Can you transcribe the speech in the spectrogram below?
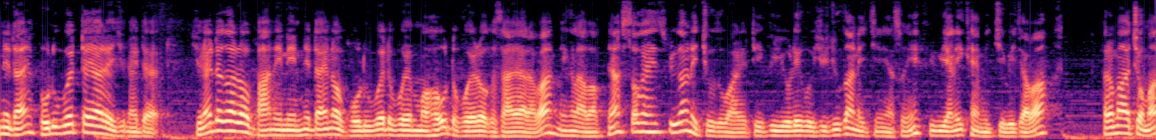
နှစ်တိုင်းဗိုလ်လူပွဲတက်ရတဲ့ United United ကတော့ဘာနေနေနှစ်တိုင်းတော့ဗိုလ်လူပွဲတစ်ပွဲမဟုတ်တစ်ပွဲတော့ကစားရတာပါမင်္ဂလာပါခင်ဗျာ Soccer History ကနေကြိုဆိုပါရစေဒီဗီဒီယိုလေးကို YouTube ကနေကြည့်နေရဆိုရင် VPN လေးခံပြီးကြည့်ပေးကြပါပထမအကြော့မှာ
